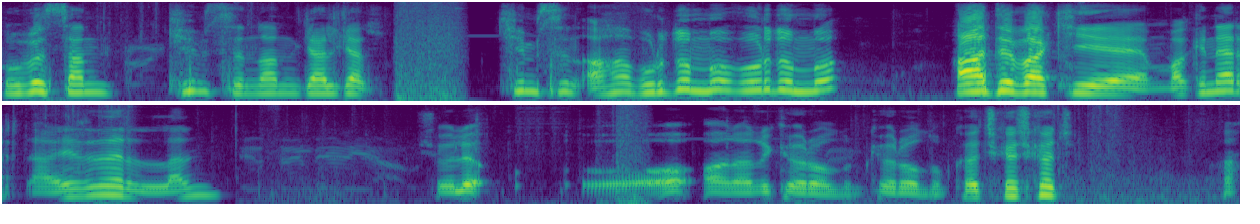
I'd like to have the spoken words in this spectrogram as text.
Kuvvet sen kimsin lan gel gel. Kimsin? Aha vurdun mu? Vurdun mu? Hadi bakayım. Bakın her hayırdır lan. Şöyle o ananı kör oldum. Kör oldum. Kaç kaç kaç. Hah.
